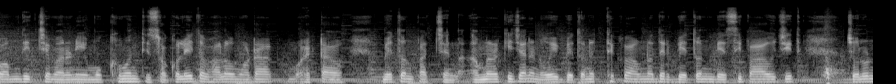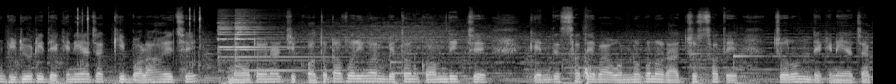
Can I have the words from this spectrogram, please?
কম দিচ্ছে মাননীয় মুখ্যমন্ত্রী? সকলেই তো ভালো মোটা একটা বেতন পাচ্ছেন। আপনারা কি জানেন, ওই বেতনের থেকেও আপনাদের বেতন বেশি পাওয়া উচিত। চলুন ভিডিওটি দেখে নেওয়া যাক কি বলা হয়েছে। মমতা ব্যানার্জি কতটা পরিমাণ বেতন কম দিচ্ছে কেন্দ্রের সাথে বা অন্য কোনো রাজ্যের সাথে? চলুন দেখে নেওয়া যাক।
